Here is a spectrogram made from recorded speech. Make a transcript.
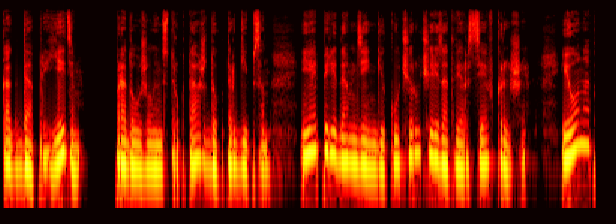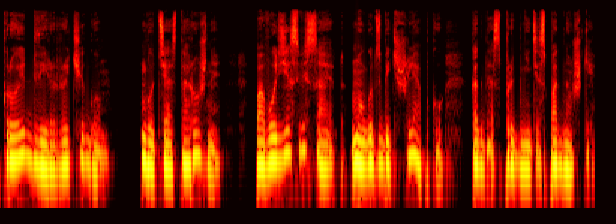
«Когда приедем», продолжил инструктаж доктор Гибсон. Я передам деньги кучеру через отверстие в крыше, и он откроет дверь рычагом. Будьте осторожны. Поводья свисают, могут сбить шляпку, когда спрыгнете с подножки.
